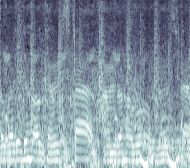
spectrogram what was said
তোমরা যদি হোক গ্যাংস্টার আমরা হব মনস্টার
